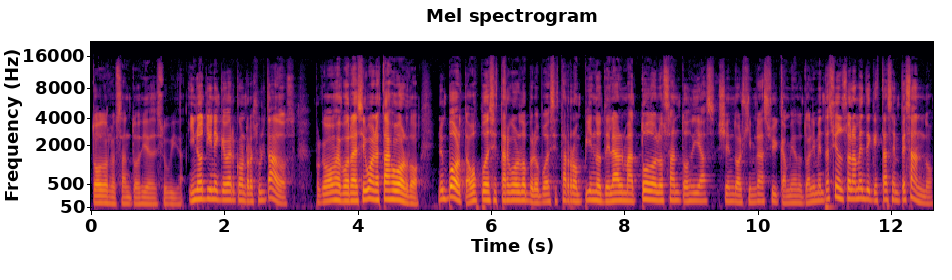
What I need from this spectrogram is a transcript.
todos los santos días de su vida. Y no tiene que ver con resultados. Porque vos me podrás decir, bueno, estás gordo. No importa, vos podés estar gordo, pero podés estar rompiéndote el alma todos los santos días yendo al gimnasio y cambiando tu alimentación, solamente que estás empezando.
